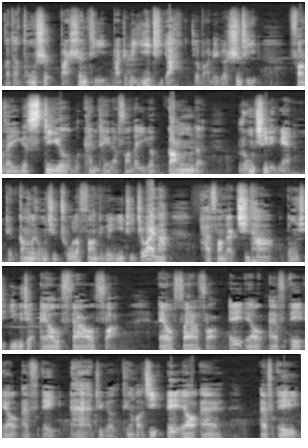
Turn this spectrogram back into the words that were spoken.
和他同事把身体，把这个遗体啊，就把这个尸体放在一个 steel container，放在一个钢的 容器里面。这钢的容器除了放这个遗体之外呢？还放点其他东西，一个叫 alfalfa，alfalfa，a l f a l f a，哎，这个挺好记，a l i f a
